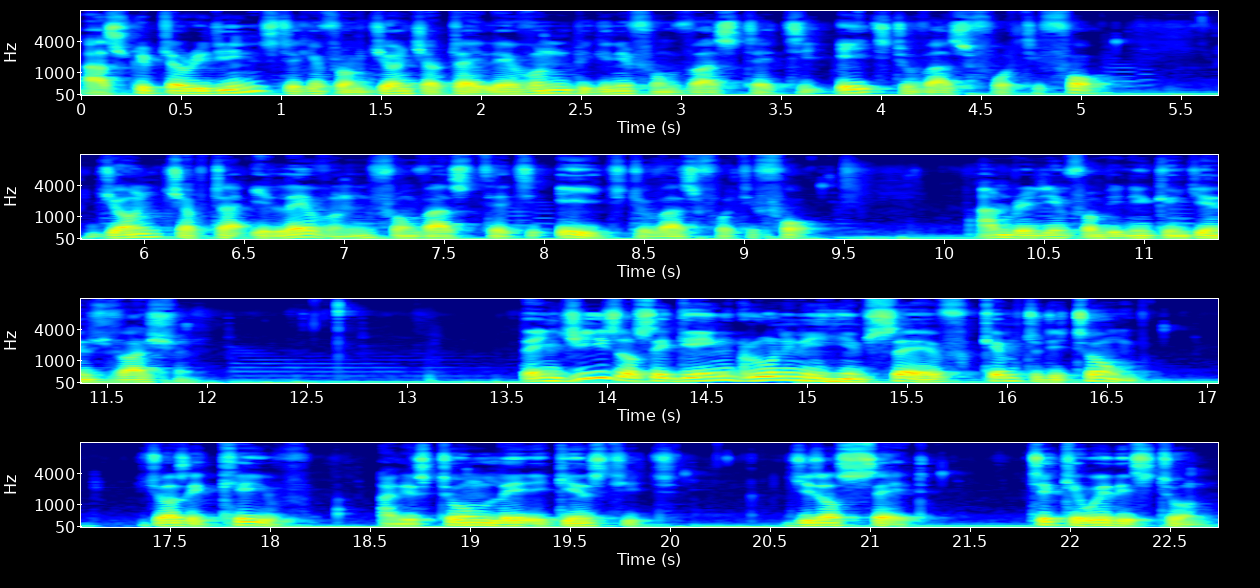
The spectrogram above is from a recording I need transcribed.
Our scripture readings taken from John chapter 11, beginning from verse 38 to verse 44. John chapter 11, from verse 38 to verse 44. I'm reading from the New King James Version. Then Jesus, again groaning in himself, came to the tomb. It was a cave, and a stone lay against it. Jesus said, Take away the stone.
